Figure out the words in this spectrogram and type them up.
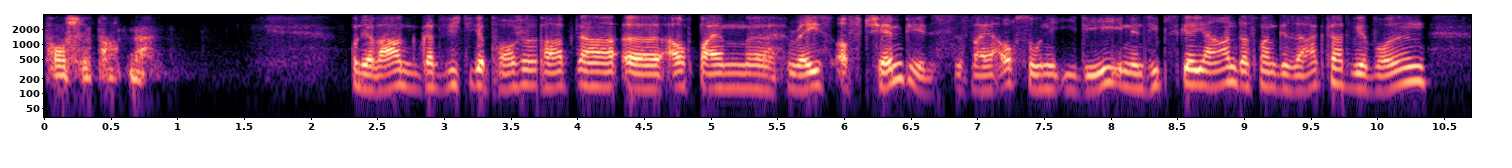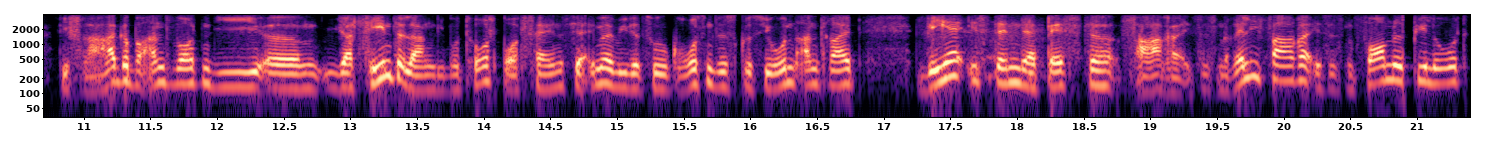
Porsche-Partner. Und er war ein ganz wichtiger Porsche-Partner äh, auch beim äh, Race of Champions. Das war ja auch so eine Idee in den 70er Jahren, dass man gesagt hat, wir wollen die Frage beantworten, die äh, jahrzehntelang die Motorsportfans ja immer wieder zu großen Diskussionen antreibt. Wer ist denn der beste Fahrer? Ist es ein Rallyefahrer? Ist es ein Formelpilot?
